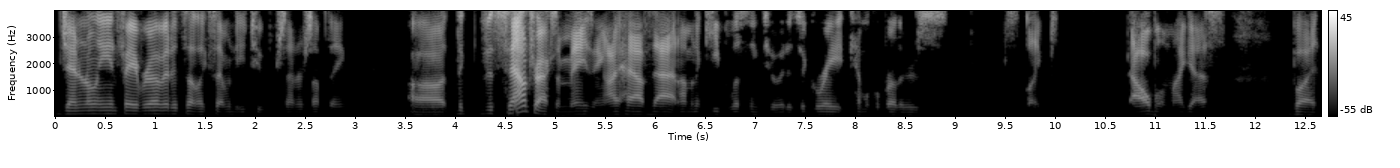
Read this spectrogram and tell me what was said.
generally in favor of it. It's at like seventy two percent or something. Uh, the the soundtrack's amazing. I have that. I'm gonna keep listening to it. It's a great Chemical Brothers like album, I guess. But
